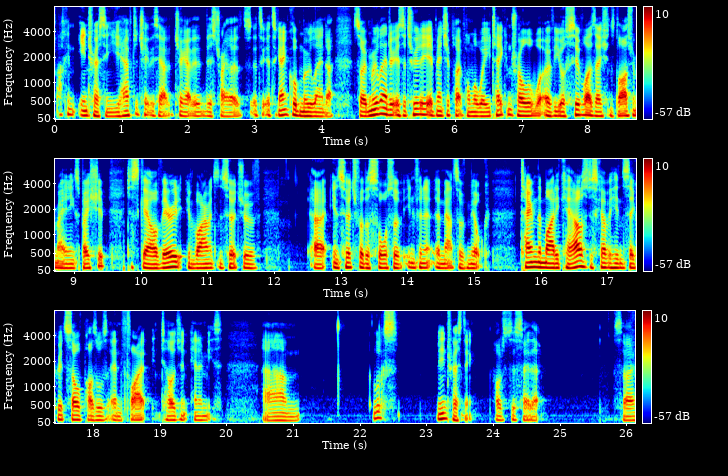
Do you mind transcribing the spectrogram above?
fucking interesting. You have to check this out. Check out this trailer. It's, it's, it's a game called Moolander. So Moolander is a 2D adventure platformer where you take control over your civilization's last remaining spaceship to scale varied environments in search of uh, in search for the source of infinite amounts of milk. Tame the mighty cows, discover hidden secrets, solve puzzles, and fight intelligent enemies. Um, looks interesting. I'll just say that. So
